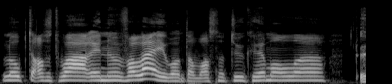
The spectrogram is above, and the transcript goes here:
loopt het als het ware in een vallei. Want dat was natuurlijk helemaal eh,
